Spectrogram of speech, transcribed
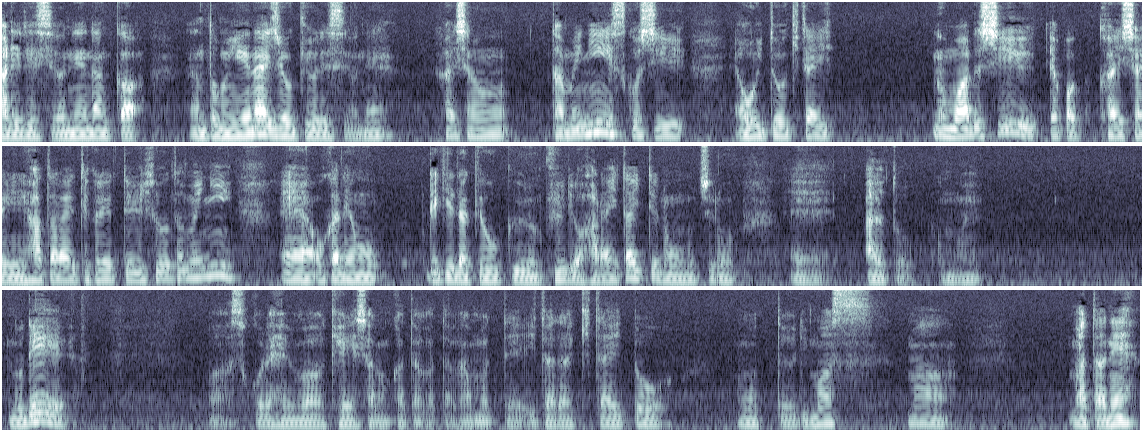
あれですよねなんか何とも言えない状況ですよね。会社のために少し置いておきたいのもあるしやっぱ会社に働いてくれてる人のために、えー、お金をできるだけ多くの給料を払いたいっていうのももちろん、えー、あると思うので。まあ、そこら辺は経営者の方々頑張っていただきたいと思っておりますまあまたね、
